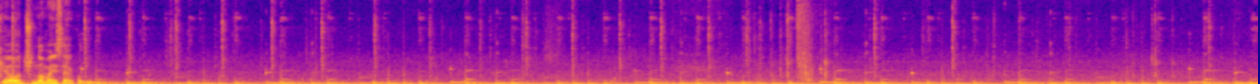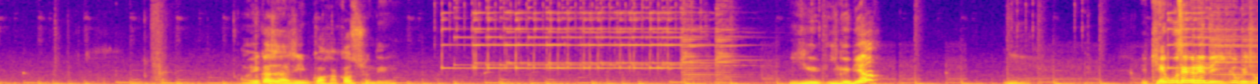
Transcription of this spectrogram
뼈 존나 많이 쌓였거든? 어, 여기까지 아직 입구가 가까워서 좋네 2급, 2급이야? 이 개고생을 했는데 2급을 줘?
